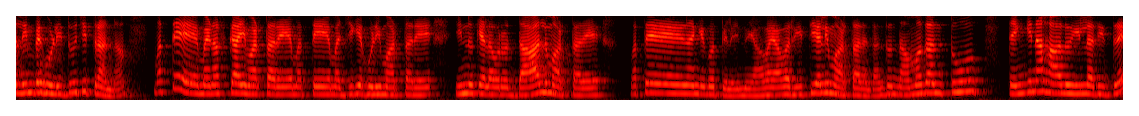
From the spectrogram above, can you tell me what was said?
ಲಿಂಬೆ ಹುಳಿದ್ದು ಚಿತ್ರಾನ್ನ. ಮತ್ತು ಮೆಣಸ್ಕಾಯಿ ಮಾಡ್ತಾರೆ, ಮತ್ತು ಮಜ್ಜಿಗೆ ಹುಳಿ ಮಾಡ್ತಾರೆ, ಇನ್ನು ಕೆಲವರು ದಾಲ್ ಮಾಡ್ತಾರೆ. ಮತ್ತು ನನಗೆ ಗೊತ್ತಿಲ್ಲ, ಇನ್ನು ಯಾವ ಯಾವ ರೀತಿಯಲ್ಲಿ ಮಾಡ್ತಾರೆ ಅಂತ. ಅಂತೂ ನಮಗಂತೂ ತೆಂಗಿನ ಹಾಲು ಇಲ್ಲದಿದ್ದರೆ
